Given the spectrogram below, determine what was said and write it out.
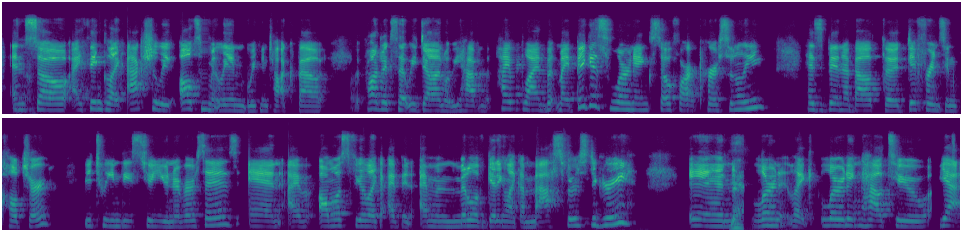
And Yeah. so I think like actually ultimately, and we can talk about the projects that we've done, what we have in the pipeline, but my biggest learning so far personally has been about the difference in culture between these two universes. And I almost feel like I've been, I'm in the middle of getting like a master's degree in Yeah. learn like learning how to, yeah,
